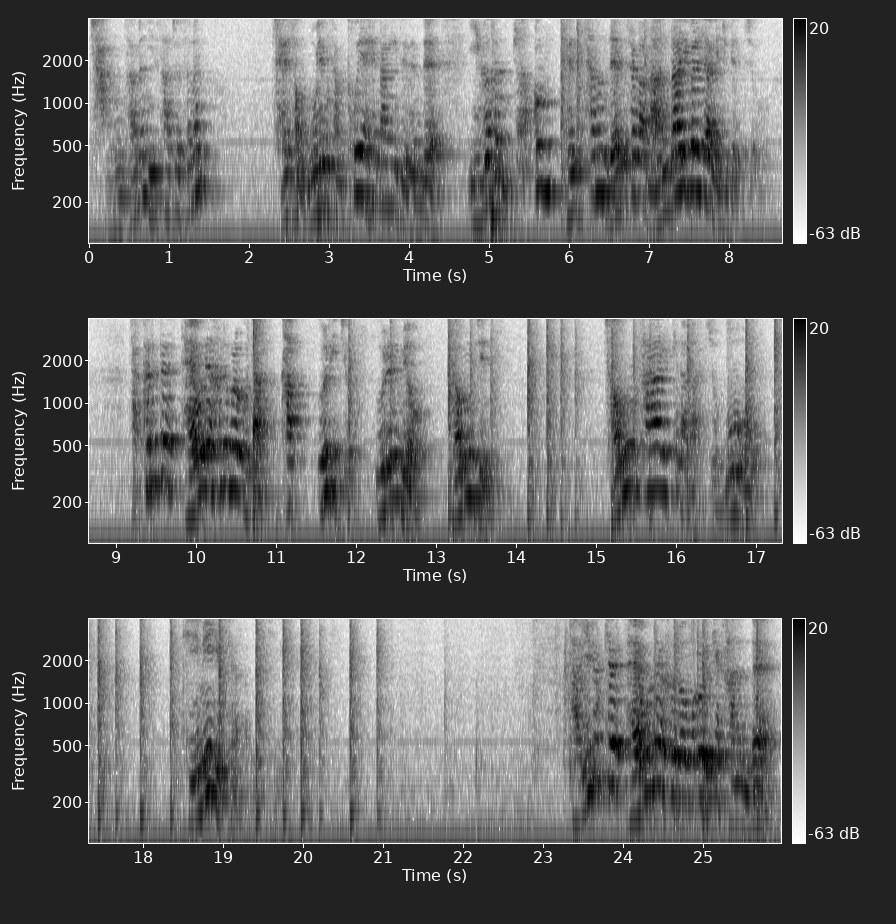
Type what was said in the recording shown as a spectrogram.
장사는 이 사주에서는 재성, 오행상, 토에 해당이 되는데 이것은 조금 괜찮은 냄새가 난다 이걸 이야기해 주겠죠. 자 그런데 대운의 흐름을 보자. 갑, 을이죠. 을묘, 병진, 정사 이렇게 나갔죠. 무호, 김이 이렇게 나갑니다. 자 이렇게 대운의 흐름으로 이렇게 가는데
